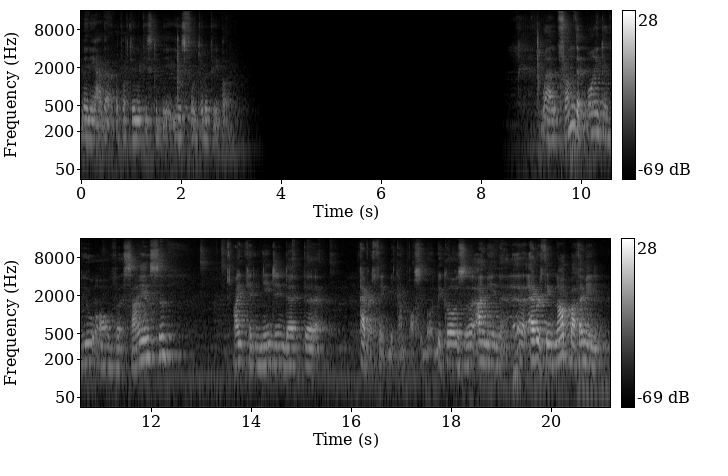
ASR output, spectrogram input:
many other opportunities to be useful to the people. Well, from the point of view of science, I can imagine that uh, everything become possible because uh, I mean uh, everything not, but I mean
